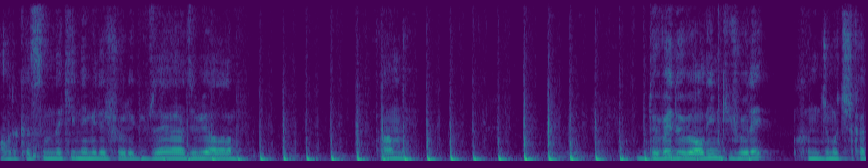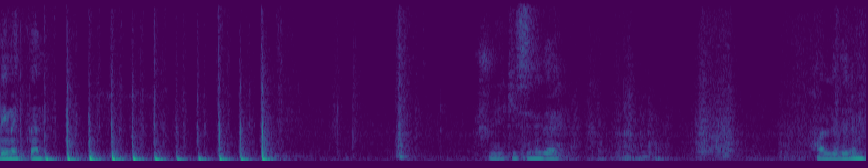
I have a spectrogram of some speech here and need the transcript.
Arkasındaki nemi de şöyle güzelce bir alalım. Tamam mı? Döve döve alayım ki şöyle hıncımı çıkarayım etten. Şu ikisini de halledelim.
